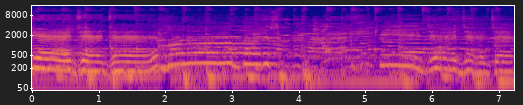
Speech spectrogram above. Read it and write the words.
जय जय जय। बोलो की जय जय जय।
